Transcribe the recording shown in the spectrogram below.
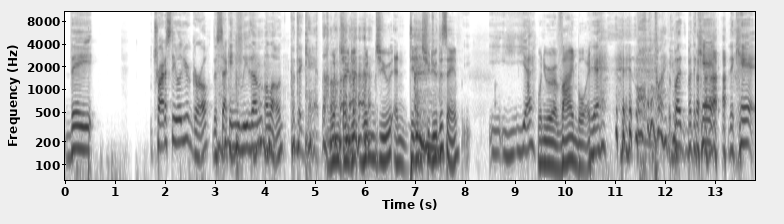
They try to steal your girl the second you leave them alone. But they can't. Wouldn't you? Do, wouldn't you? And didn't you do the same Y- yeah. when you were a Vine boy? Yeah. oh my God. but but they can't. They can't.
